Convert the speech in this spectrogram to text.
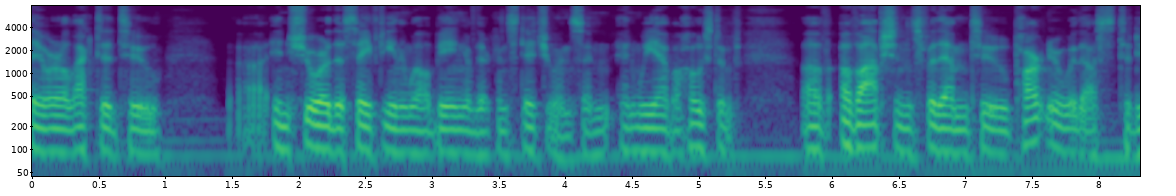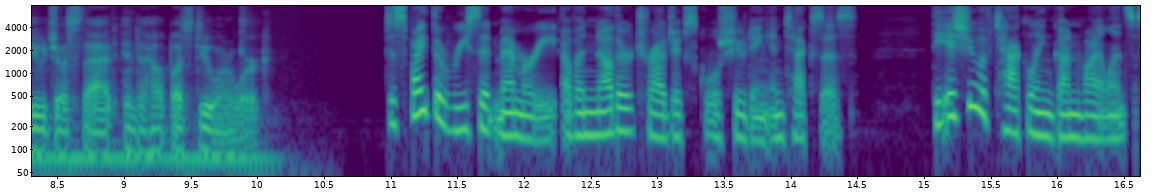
they were elected to uh, ensure the safety and the well-being of their constituents. And, and we have a host of, of, of options for them to partner with us to do just that and to help us do our work. Despite the recent memory of another tragic school shooting in Texas, the issue of tackling gun violence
